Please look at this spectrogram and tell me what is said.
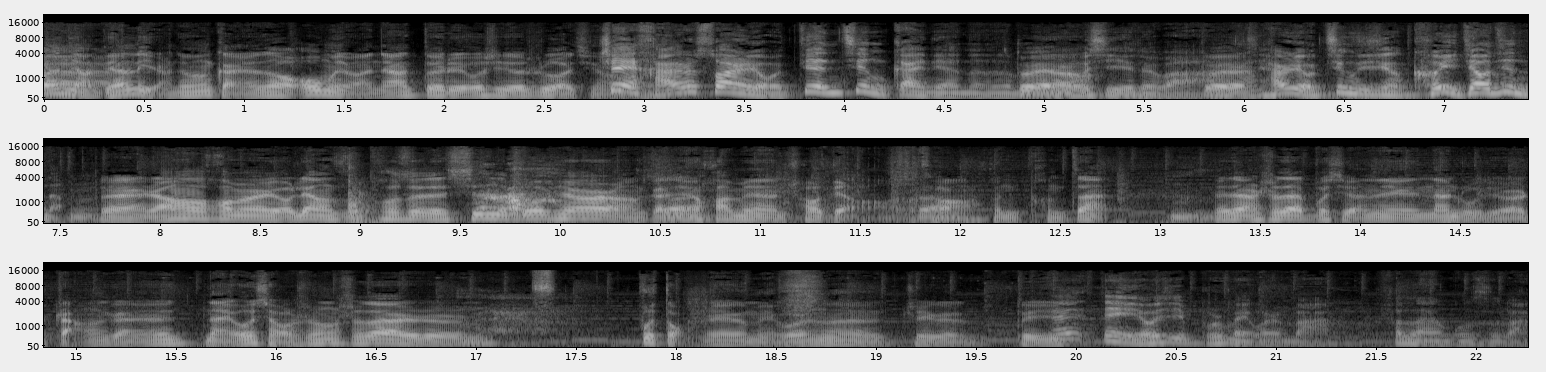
颁奖典礼上就能感觉到欧美玩家对这游戏的热情。这还是算是有电竞概念的那么游戏，对吧？对，还是有竞技性，可以较劲的。对，然后后面有量子破碎的新的播片啊，感觉画面超屌，我操，很很赞。但是实在不喜欢那个男主角，长得感觉奶油小生，实在是。不懂这个美国人的这个对于那个游戏不是美国人吧？芬兰公司吧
